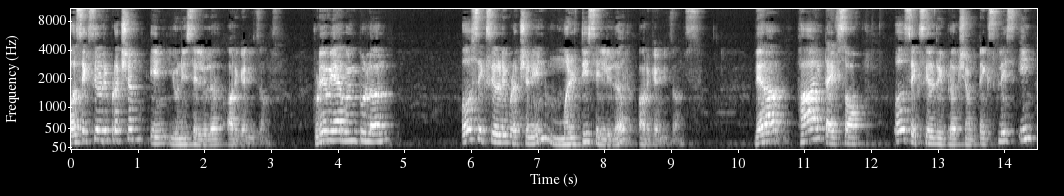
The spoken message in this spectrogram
asexual reproduction in unicellular organisms. Today we are going to learn asexual reproduction in multicellular organisms. There are five types of asexual reproduction takes place in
